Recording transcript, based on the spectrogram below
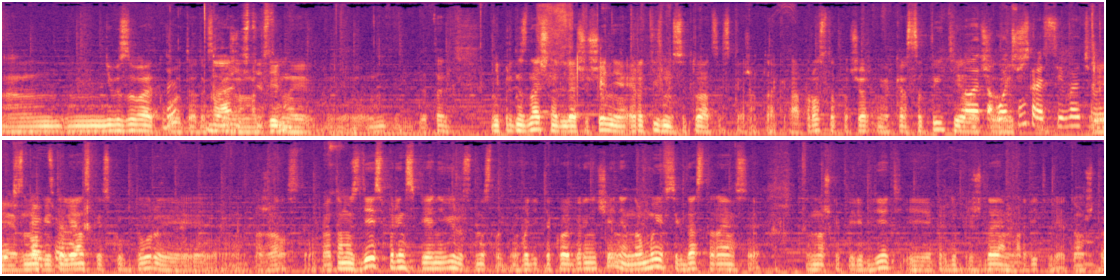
не вызывает Да? какой-то, так Да, скажем, отдельной... Это не предназначено для ощущения эротизма ситуации, скажем так, а просто подчеркивание красоты тела Но это очень красивое И человеческое много тело. итальянской скульптуры, и, пожалуйста. Поэтому здесь, в принципе, я не вижу смысла вводить такое ограничение, но мы всегда стараемся немножко перебдеть и предупреждаем родителей о том, что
